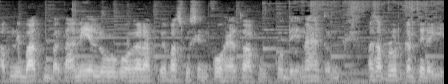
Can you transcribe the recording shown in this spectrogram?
अपनी बात बतानी है लोगों को, अगर आपके पास कुछ इन्फो है तो आप उसको देना है तो बस अपलोड करते रहिए।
